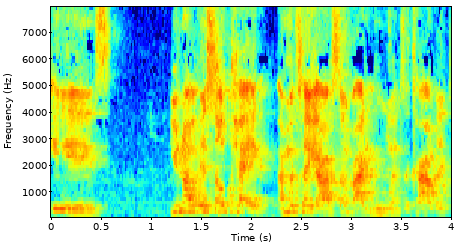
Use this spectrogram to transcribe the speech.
is, you know, it's okay. I'm gonna tell y'all somebody who went to college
